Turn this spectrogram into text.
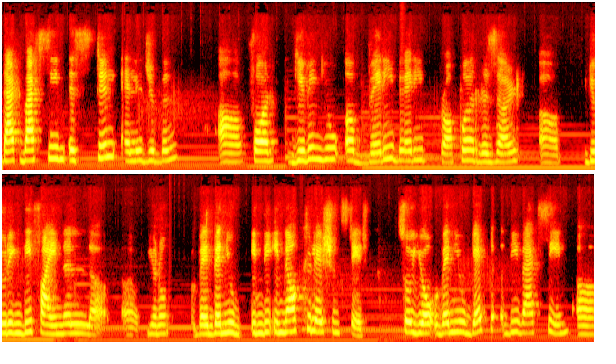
that vaccine is still eligible uh, for giving you a very very proper result uh, during the final uh, uh you know when, when you in the inoculation stage. So you when you get the vaccine uh,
